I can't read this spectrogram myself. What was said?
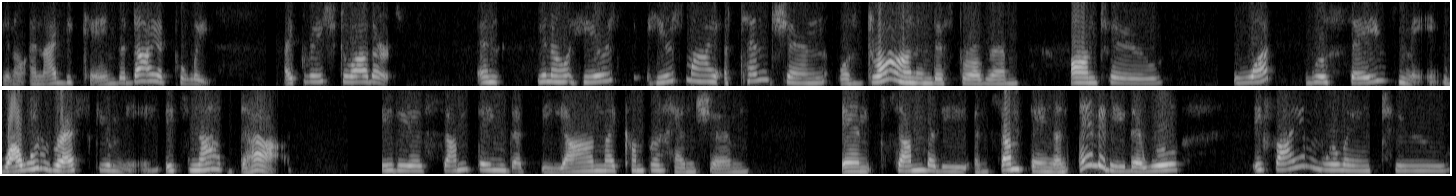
you know, and I became the diet police. I preached to others. And you know, here's here's my attention was drawn in this program onto what will save me, what will rescue me. It's not that. It is something that's beyond my comprehension and somebody and something, an entity that will, if I am willing to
